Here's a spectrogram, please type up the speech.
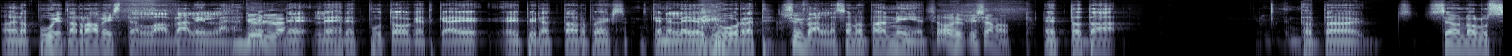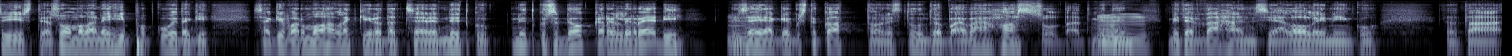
aina puita ravistellaan välillä ja Kyllä. Ne, ne lehdet putoo, ketkä ei, ei pidä tarpeeksi, kenelle ei ole juuret syvällä, sanotaan niin. Että, Se on hyvin sanottu. että tota, tota, se on ollut siistiä. Suomalainen hip-hop kuitenkin, säkin varmaan allekirjoitat sen, että nyt kun, nyt kun se dokkari oli ready, niin mm. sen jälkeen kun sitä katsoo, niin se tuntuu jopa vähän hassulta, että miten, mm. miten vähän siellä oli niin kuin, tota,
